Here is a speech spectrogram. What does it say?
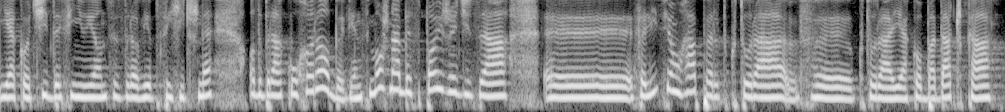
jako ci definiujący zdrowie psychiczne od braku choroby, więc można by spojrzeć za y, Felicją Happert, która, w, która jako badaczka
